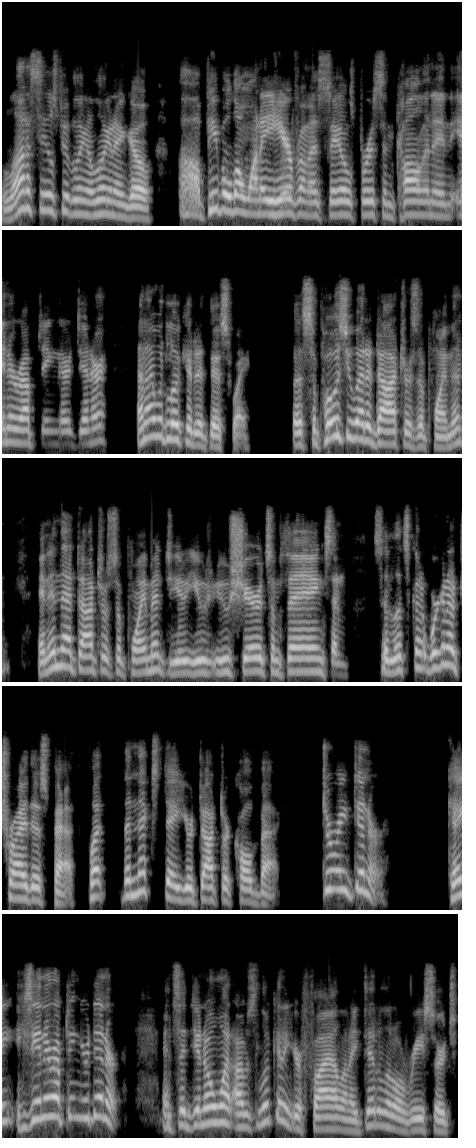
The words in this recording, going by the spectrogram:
a lot of salespeople are going to look at it and go, "Oh, people don't want to hear from a salesperson calling and interrupting their dinner." And I would look at it this way: uh, suppose you had a doctor's appointment, and in that doctor's appointment, you you you shared some things and said, "Let's go. We're going to try this path." But the next day, your doctor called back during dinner Okay. He's interrupting your dinner and said, you know what? I was looking at your file and I did a little research.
